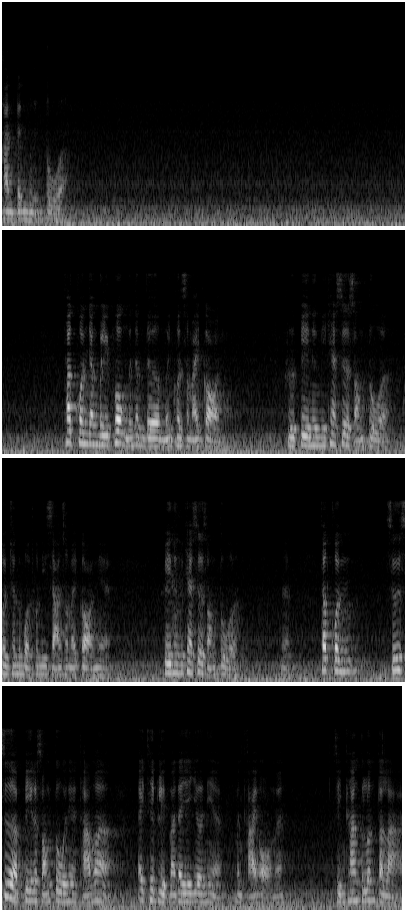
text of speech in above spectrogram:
พันเป็นหมื่นตัว ถ้าคนยังบริโภคเหมือนเดิมๆเหมือนคนสมัยก่อน คือปีหนึ่งมีแค่เสื้อสองตัว คนชนบทคนอีสานสมัยก่อนเนี่ย ปีหนึ่งมีแค่เสื้อสองตัวนะถ้าคนซื้อเสื้อปีละสองตัวเนี่ยถามว่าไอ้ที่ผลิตมาได้เยอะๆเนี่ยมันขายออกไหมสินค้าก็ล้นตลาด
